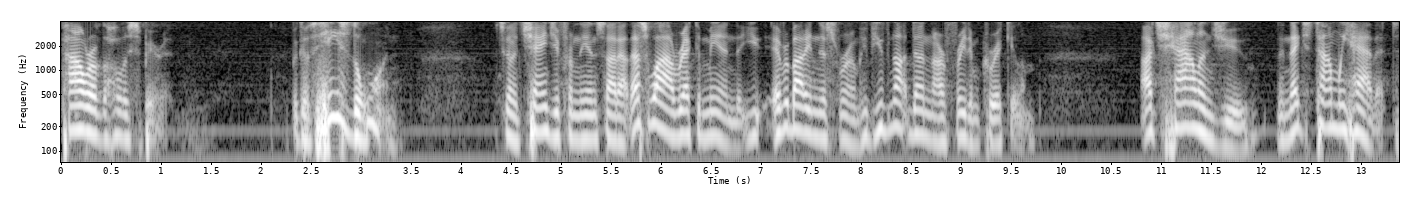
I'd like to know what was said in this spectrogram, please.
Power of the Holy Spirit. Because He's the one that's going to change you from the inside out. That's why I recommend that you, everybody in this room, if you've not done our freedom curriculum, I challenge you the next time we have it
